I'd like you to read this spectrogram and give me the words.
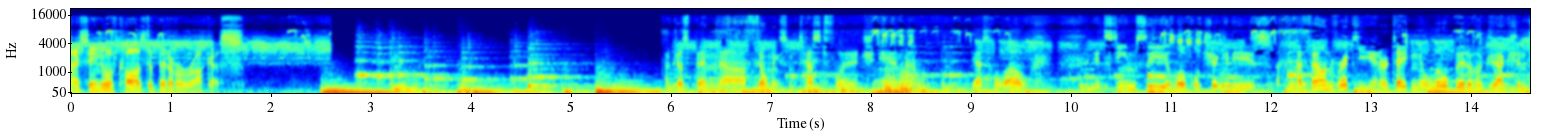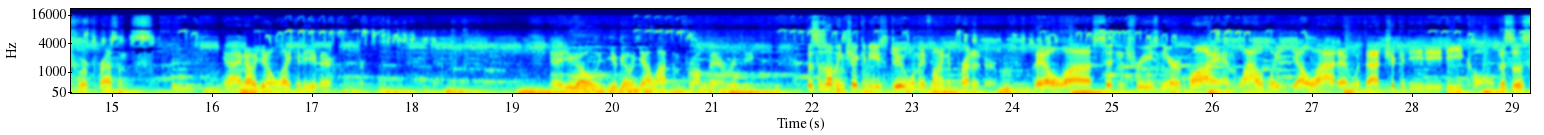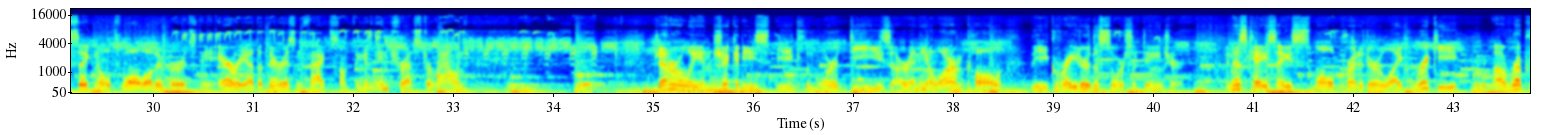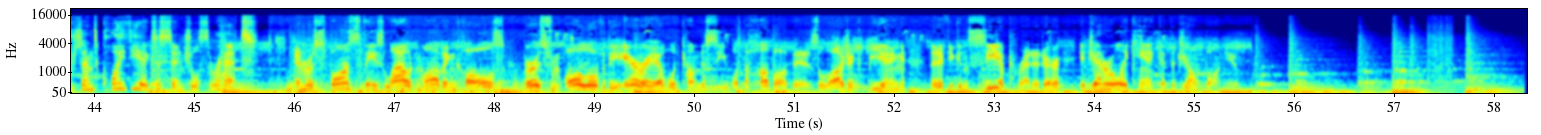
I seem to have caused a bit of a ruckus. I've just been uh, filming some test footage, and uh, yes, hello. It seems the local chickadees have found Rickie and are taking a little bit of objection to her presence. Yeah, I know, you don't like it either. Yeah, yeah you go you go yell at them from up there, Rickie. This is something chickadees do when they find a predator. They'll uh, sit in trees nearby and loudly yell at it with that chickadee-dee-dee call. This is a signal to all other birds in the area that there is in fact something of interest around. Generally in chickadee speak, the more Ds are in the alarm call, the greater the source of danger. In this case, a small predator like Rickie uh, represents quite the existential threat. In response to these loud mobbing calls, birds from all over the area will come to see what the hubbub is, the logic being that if you can see a predator, it generally can't get the jump on you.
